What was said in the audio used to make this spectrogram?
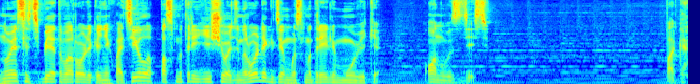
Но если тебе этого ролика не хватило, посмотри еще один ролик, где мы смотрели мувики. Он вот здесь. Пока.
